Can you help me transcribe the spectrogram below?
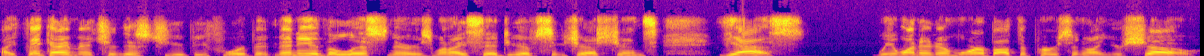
I think I mentioned this to you before, but many of the listeners, when I said, Do you have suggestions? Yes, we want to know more about the person on your show.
